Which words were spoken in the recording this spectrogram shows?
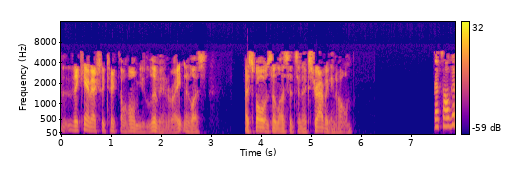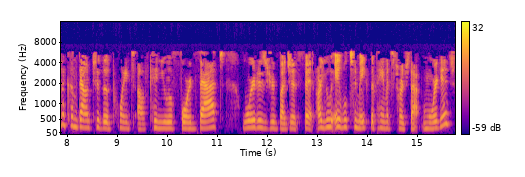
they can't actually take the home you live in, right? Unless, I suppose, unless it's an extravagant home. That's all going to come down to the point of can you afford that? Where does your budget fit? Are you able to make the payments towards that mortgage?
